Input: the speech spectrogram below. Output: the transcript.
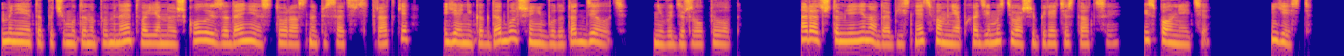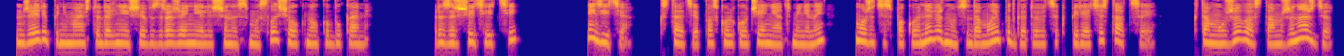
мне это почему-то напоминает военную школу и задание сто раз написать в тетрадке «Я никогда больше не буду так делать», — не выдержал пилот. Рад, что мне не надо объяснять вам необходимость вашей переаттестации. Исполняйте. «Есть». Джерри, понимая, что дальнейшие возражения лишены смысла, щелкнул каблуками. «Разрешите идти?» «Идите. Кстати, поскольку учения отменены, можете спокойно вернуться домой и подготовиться к переаттестации. К тому же вас там жена ждет».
